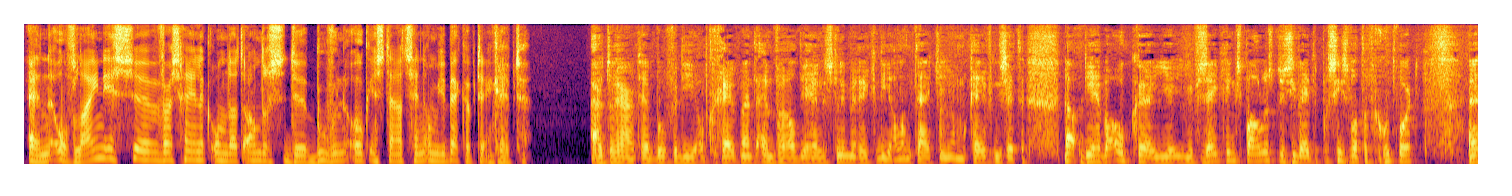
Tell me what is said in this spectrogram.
en offline is waarschijnlijk omdat anders de boeven ook in staat zijn om je backup te encrypten. Uiteraard, hè, boeven die op een gegeven moment, en vooral die hele slimmerikken die al een tijdje in je omgeving zitten. Nou, die hebben ook uh, je, je verzekeringspolis, dus die weten precies wat er vergoed wordt. Hè,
